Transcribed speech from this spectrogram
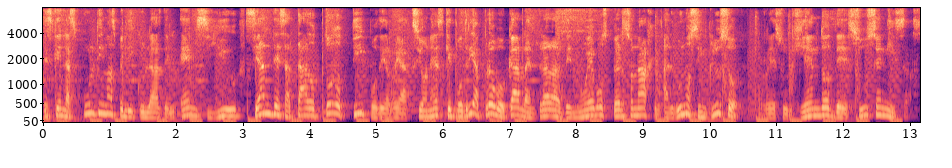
es que en las últimas películas del MCU se han desatado todo tipo de reacciones que podría provocar la entrada de nuevos personajes, algunos incluso resurgiendo de sus cenizas.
